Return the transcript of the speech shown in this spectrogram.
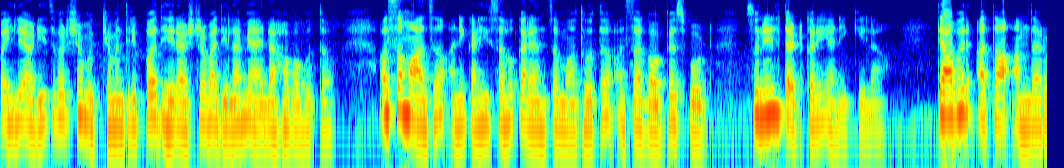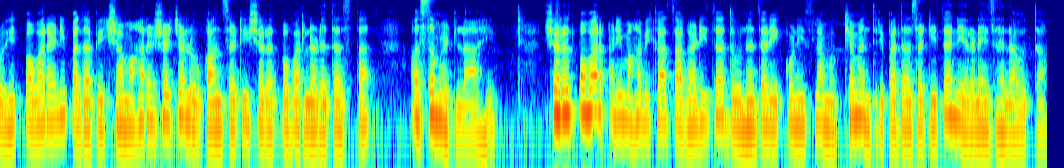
पहिले अडीच वर्ष मुख्यमंत्रीपद हे राष्ट्रवादीला मिळायला हवं होतं. असं माझं आणि काही सहकाऱ्यांचं मत होतं असा गौप्यस्फोट सुनील तटकरे यांनी केला. त्यावर आता आमदार रोहित पवार यांनी पदापेक्षा महाराष्ट्राच्या लोकांसाठी शरद पवार लढत असतात असं म्हटलं आहे. शरद पवार आणि महाविकास आघाडीचा दोन हजार एकोणीसला मुख्यमंत्रीपदासाठीचा निर्णय झाला होता.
